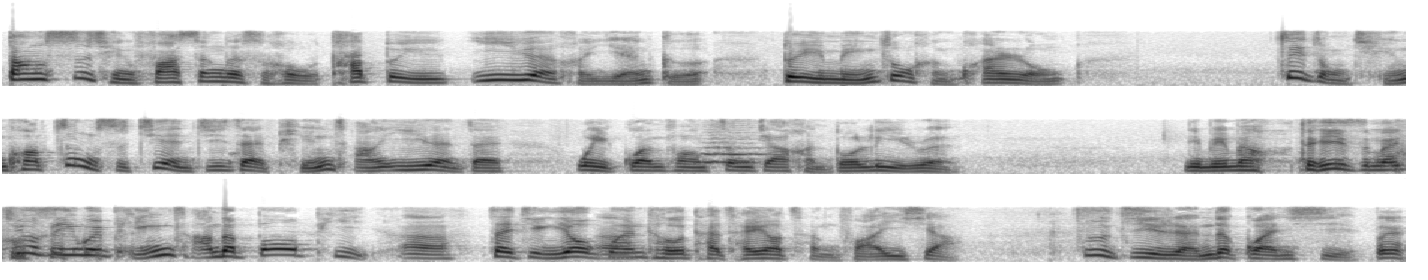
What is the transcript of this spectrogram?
当事情发生的时候，他对于医院很严格，对于民众很宽容？这种情况正是建基在平常医院在为官方增加很多利润。你明白我的意思没？就是因为平常的包庇，啊，在紧要关头他才要惩罚一下。自己人的关系不是，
